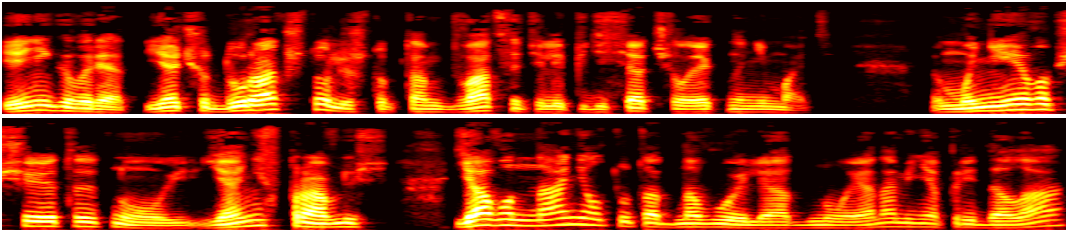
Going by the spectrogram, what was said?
И они говорят, я что, дурак, что ли, чтобы там 20 или 50 человек нанимать? Мне вообще это, ну, я не справлюсь. Я вон нанял тут одного или одну, и она меня предала,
